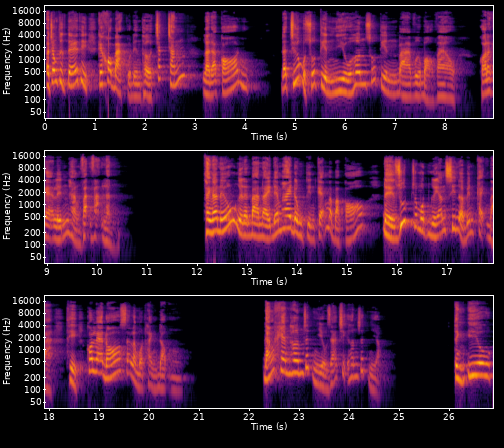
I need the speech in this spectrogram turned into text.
Ở trong thực tế thì cái kho bạc của đền thờ chắc chắn là đã có đã chứa một số tiền nhiều hơn số tiền bà vừa bỏ vào, có lẽ đến hàng vạn vạn lần. Thành ra nếu người đàn bà này đem hai đồng tiền kẽm mà bà có để giúp cho một người ăn xin ở bên cạnh bà, thì có lẽ đó sẽ là một hành động đáng khen hơn rất nhiều, giá trị hơn rất nhiều. Tình yêu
